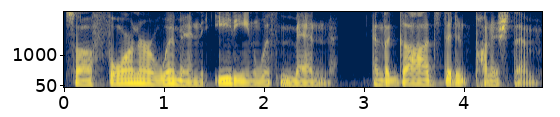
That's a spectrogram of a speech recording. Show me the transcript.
saw foreigner women eating with men, and the gods didn't punish them.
